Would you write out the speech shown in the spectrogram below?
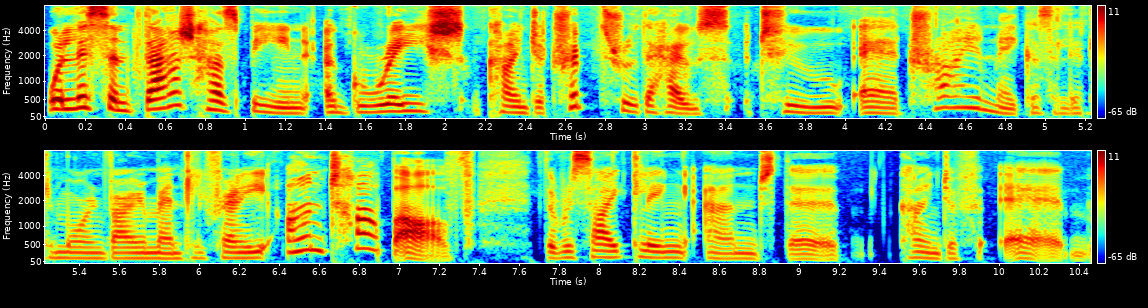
Well, listen, that has been a great kind of trip through the house to uh, try and make us a little more environmentally friendly, on top of the recycling and the kind of um,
